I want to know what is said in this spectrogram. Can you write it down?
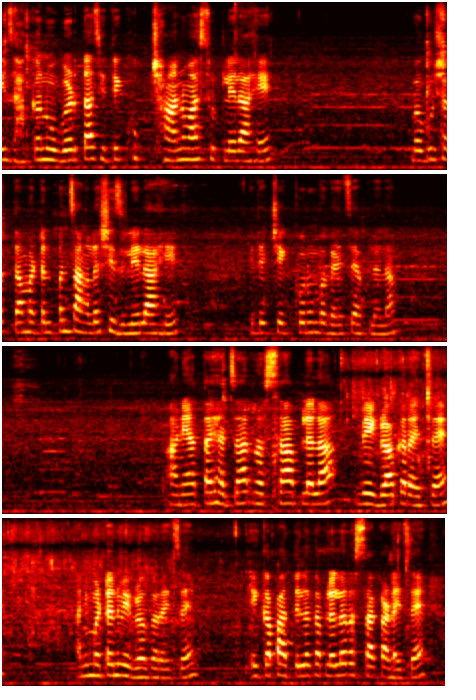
आणि झाकण उघडताच इथे खूप छान वास सुटलेला आहे. बघू शकता मटण पण चांगलं शिजलेलं आहे. इथे चेक करून बघायचं आहे आपल्याला. आणि आता ह्याचा रस्सा आपल्याला वेगळा करायचा आहे आणि मटण वेगळं करायचं आहे एका पातेल्यात आपल्याला रस्सा काढायचा आहे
